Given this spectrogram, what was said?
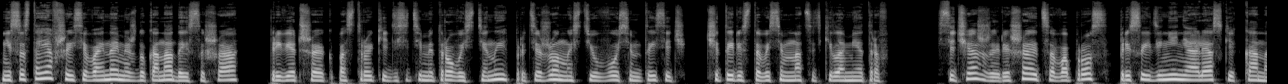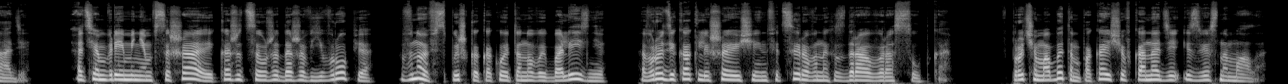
несостоявшаяся война между Канадой и США, приведшая к постройке десятиметровой стены протяженностью 8418 километров, сейчас же решается вопрос присоединения Аляски к Канаде. А тем временем в США и, кажется, уже даже в Европе вновь вспышка какой-то новой болезни, вроде как лишающий инфицированных здравого рассудка. Впрочем, об этом пока еще в Канаде известно мало.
